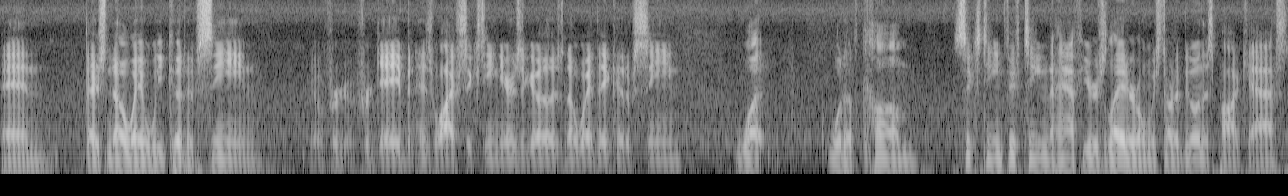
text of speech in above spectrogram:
And there's no way we could have seen, you know, for, for Gabe and his wife 16 years ago, there's no way they could have seen what would have come 16, 15 and a half years later when we started doing this podcast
